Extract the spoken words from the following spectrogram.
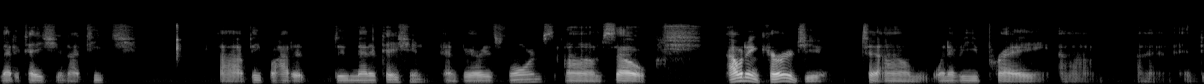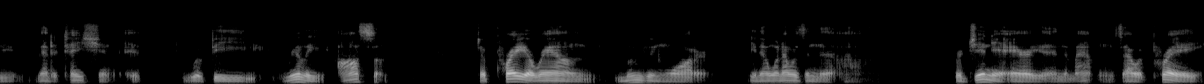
meditation. I teach uh, people how to do meditation in various forms. Um, so I would encourage you to um, whenever you pray um, uh, and do meditation, it would be really awesome to pray around moving water. You know, when I was in the uh, Virginia area in the mountains, I would pray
